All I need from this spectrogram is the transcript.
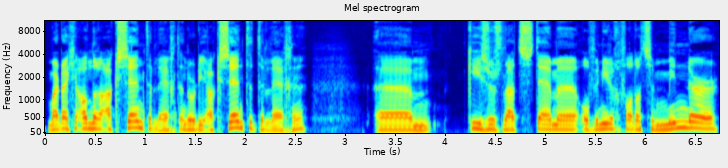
Maar dat je andere accenten legt. En door die accenten te leggen, ehm, kiezers laat stemmen. Of in ieder geval dat ze minder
